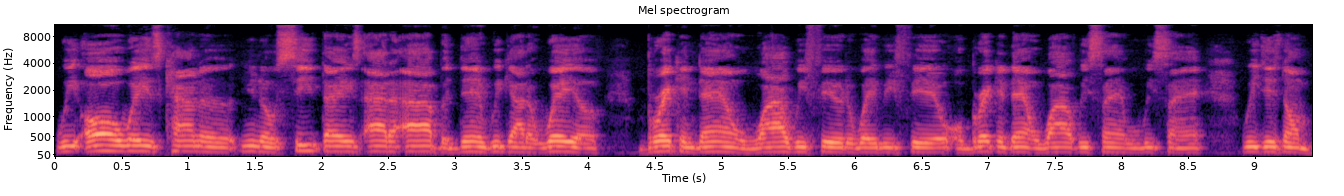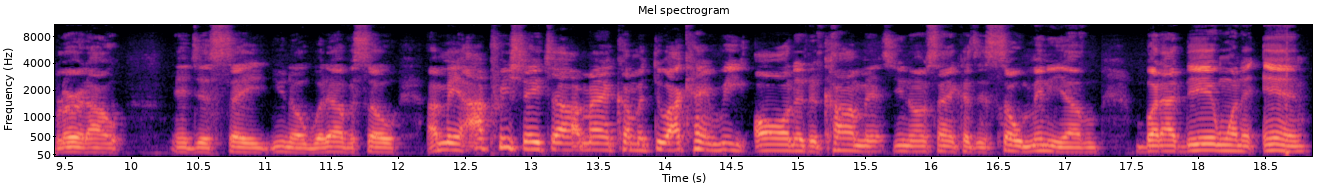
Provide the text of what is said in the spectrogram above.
we always kind of, you know, see things eye to eye, but then we got a way of breaking down why we feel the way we feel or breaking down why we saying what we saying. We just don't blurt out and just say, you know, whatever. So, I mean, I appreciate y'all, man, coming through. I can't read all of the comments, you know what I'm saying, because there's so many of them. But I did want to end,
